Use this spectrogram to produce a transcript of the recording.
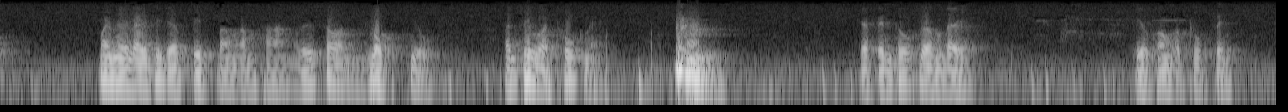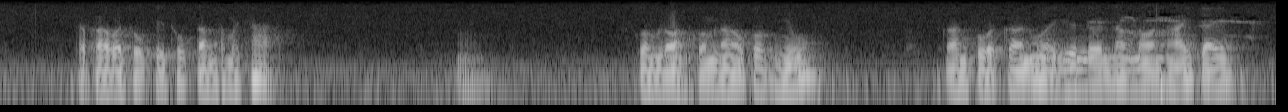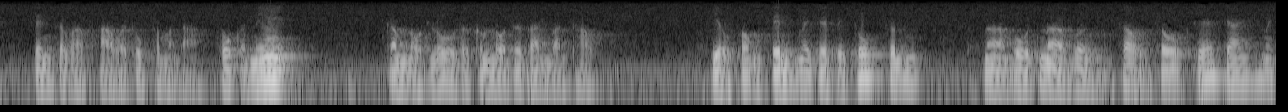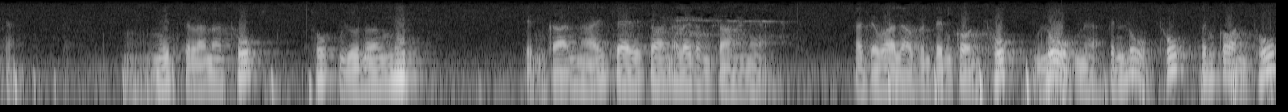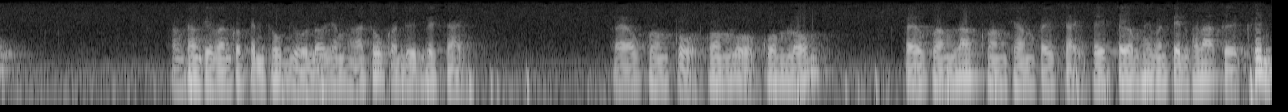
ไม่มีอะไรที่จะปิดบังอำพรางหรือซ่อนหลบอยู่ มันชื่อว่าทุกข์เนี่ยจะเป็นทุกข์เรื่องใด เกี่ยวข้องกับทุกข์เป็นสภาวะทุกข์คือทุกข์ตามธรรมชาติคความร้อนความหนาวความหิว การปวดการเมื่อยยืนเดินนั่งนอนหายใจ เป็นสภาพภาวะทุกธรรมดา ทุกอันนี้กำหนดรู้โดยกำหนดโดยการบรรเทาเกี่ยวข้องเป็นไม่ใช่ไปทุกข์จน หน้าบูดหน้าเบิ่งเศร้าโศกเสียใจไม่ใช่นิสรณทุกข์ทุกข์อยู่เนืองนิดเป็นการหายใจการอะไรต่าง ๆ เนี่ยอาจจะว่าเราเป็นเป็นก้อนทุกข์ลูกเนี่ย เป็นลูกทุกข์เป็นก้อนทุกข์ทั้งทั้งที่มันก็เป็นทุกข์อยู่ เรายังหาทุกข์กันอื่นไปใส่ไปเอาความโกรธความโลภความหลงไปเอาความรักความชังไปใส่ไปเติมให้มันเป็นพละเกิดขึ้น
